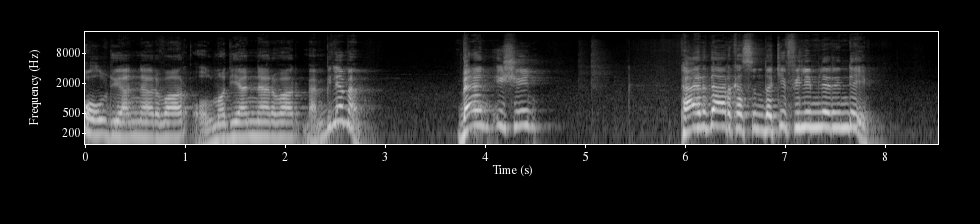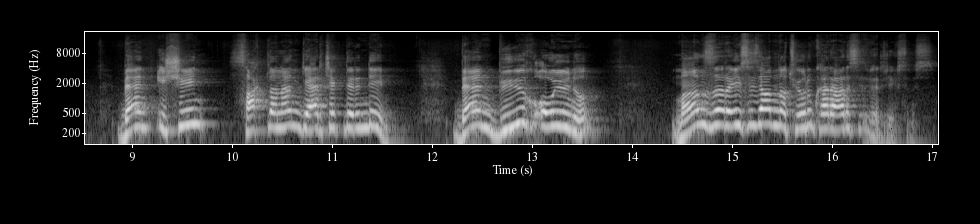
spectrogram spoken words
Ol diyenler var, olma diyenler var. Ben bilemem. Ben işin perde arkasındaki filmlerindeyim. Ben işin saklanan gerçeklerindeyim. Ben büyük oyunu, manzarayı size anlatıyorum, kararı siz vereceksiniz.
